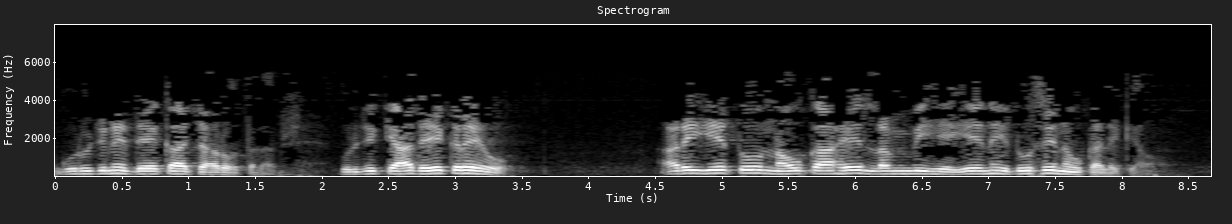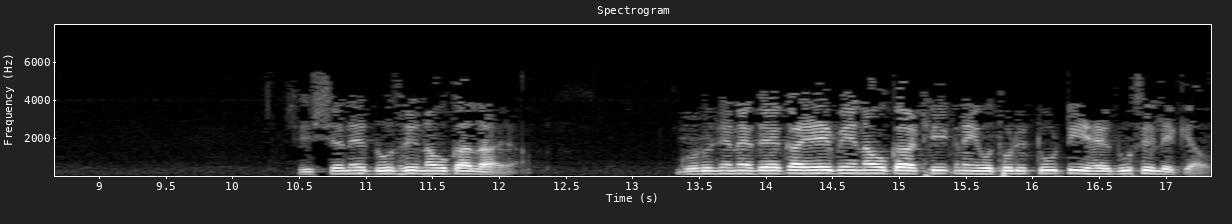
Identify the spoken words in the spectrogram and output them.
गुरुजी ने देखा चारों तरफ़ से। गुरुजी, क्या देख रहे हो? अरे, ये तो नौका है, लंबी है, ये नहीं, दूसरी नौका लेके आओ। शिष्य ने दूसरी नौका लाया। गुरु जी ने देखा, ये भी नौका ठीक नहीं, वो थोड़ी टूटी है, दूसरी लेके आओ।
